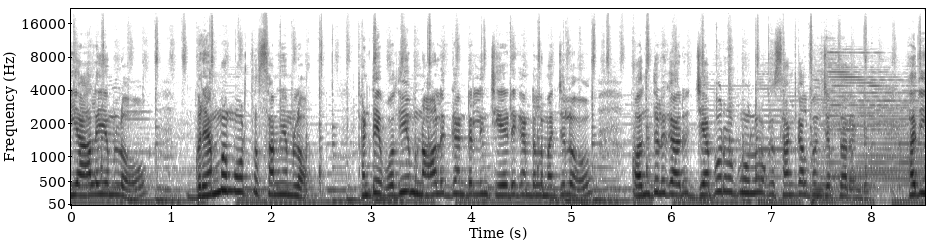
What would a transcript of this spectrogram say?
ఈ ఆలయంలో బ్రహ్మముహూర్త సమయంలో అంటే ఉదయం నాలుగు గంటల నుంచి ఏడు గంటల మధ్యలో పంతులు గారు జప రూపంలో ఒక సంకల్పం చెప్తారండి. అది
